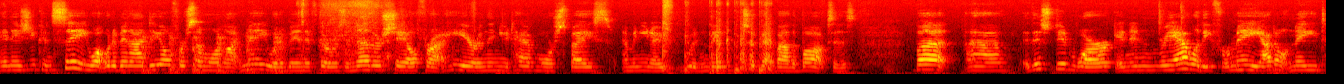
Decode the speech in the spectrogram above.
And as you can see, what would have been ideal for someone like me would have been if there was another shelf right here, and then you'd have more space. I mean, you know, you wouldn't be took up by the boxes. But uh, this did work, and in reality, for me, I don't need,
